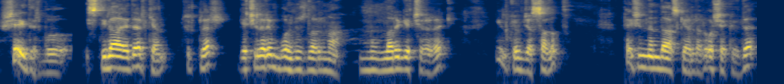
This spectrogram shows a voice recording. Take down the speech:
şeydir bu istila ederken Türkler geçilerin boynuzlarına mumları geçirerek ilk önce salıp peşinden de askerler o şekilde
